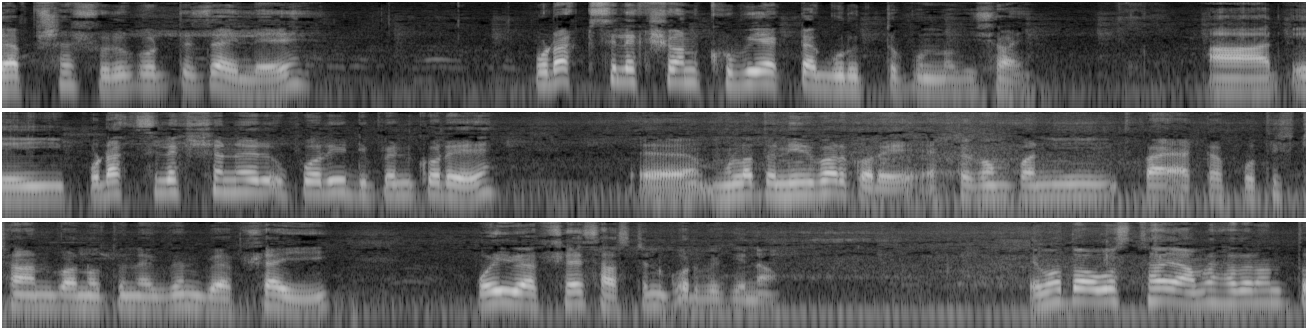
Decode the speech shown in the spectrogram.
ব্যবসা শুরু করতে চাইলে প্রোডাক্ট সিলেকশন খুবই একটা গুরুত্বপূর্ণ বিষয়। আর এই প্রোডাক্ট সিলেকশনের উপরই ডিপেন্ড করে মূলত নির্ভর করে একটা কোম্পানি বা একটা প্রতিষ্ঠান বা নতুন একজন ব্যবসায়ী ওই ব্যবসায় সাস্টেন করবে কি না এমতো অবস্থায় আমরা সাধারণত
